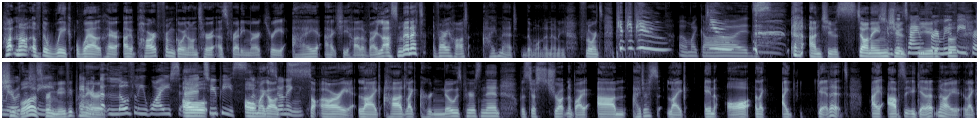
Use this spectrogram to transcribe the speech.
Hot not of the week. Well, Claire, apart from going on tour as Freddie Mercury, I actually had a very last minute, very hot. I met the one and only Florence. Pew pew pew. Oh my god! and she was stunning. She was in town for a movie premiere. She wasn't was she? for a movie In premiere. with that lovely white uh, Oh, two piece. Oh my god, stunning! sorry. Like had like her nose piercing in, was just strutting about. Um, I just like in awe. Like I get it. I absolutely get it now. Like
